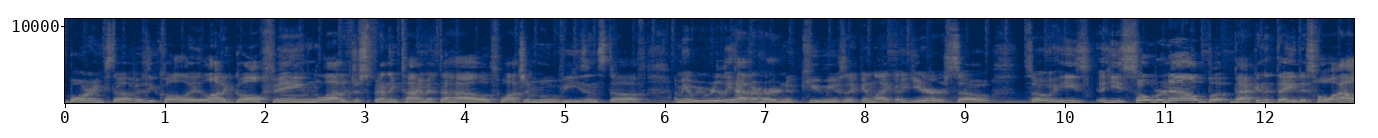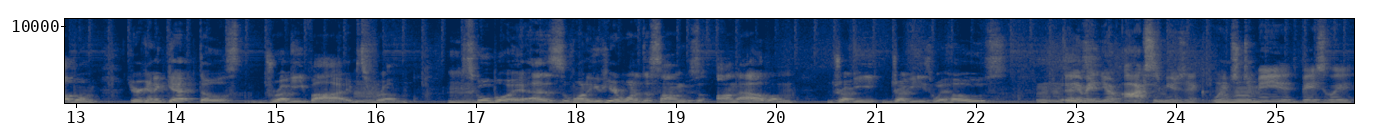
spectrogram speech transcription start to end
boring stuff, as you call it. A lot of golfing. A lot of just spending time at the house, watching movies and stuff. I mean, we really haven't heard new Q music in like a year or so. So he's he's sober now. But back in the day, this whole album, you're gonna get those druggy vibes Mm. from. Schoolboy as one of you hear one of the songs on the album, Druggy Druggies with Hoes. I mean, you have Oxy music, which Mm-hmm. to me, is basically,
